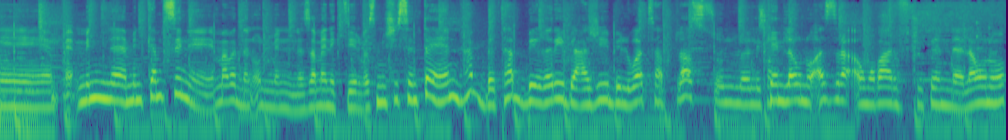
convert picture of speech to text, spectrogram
يعني من من كم سنة؟ ما بدنا نقول من زمان كتير بس من شي سنتين هبت هبة غريبة عجيبة الواتساب بلس اللي كان لونه أزرق أو ما بعرف شو كان لونه.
